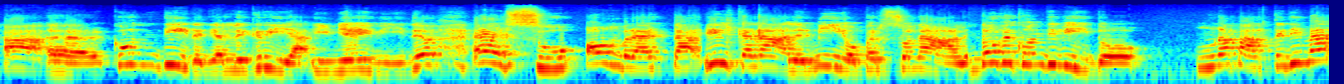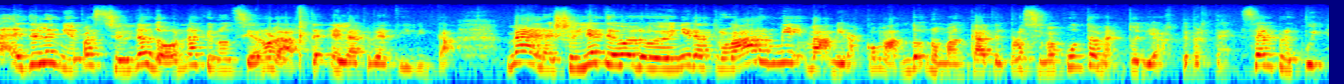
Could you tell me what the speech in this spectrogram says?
a eh, condire di allegria i miei video e su Ombretta diretta il canale mio personale dove condivido una parte di me e delle mie passioni da donna che non siano l'arte e la creatività. Bene, scegliete voi dove venire a trovarmi, ma mi raccomando non mancate il prossimo appuntamento di Arte per te, sempre qui.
